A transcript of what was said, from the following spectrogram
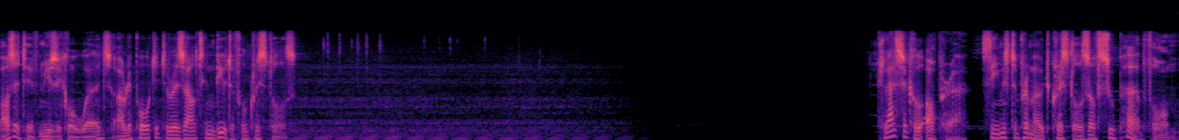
Positive music or words are reported to result in beautiful crystals. Classical opera seems to promote crystals of superb form.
